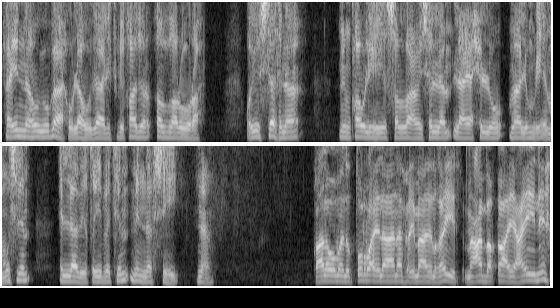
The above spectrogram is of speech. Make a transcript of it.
فإنه يباح له ذلك بقدر الضرورة. ويستثنى من قوله صلى الله عليه وسلم لا يحل مال امرئ مسلم إلا بطيبة من نفسه. نعم. قال ومن اضطر إلى نفع مال الغير مع بقاء عينه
